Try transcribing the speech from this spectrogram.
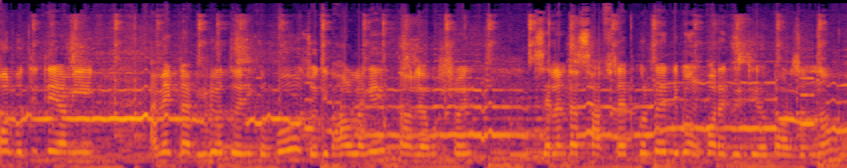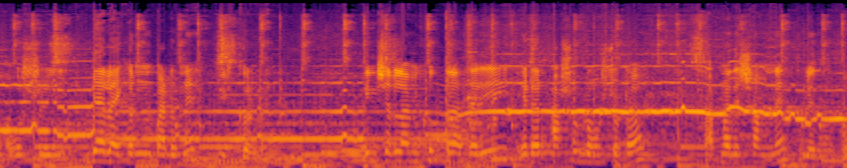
পরবর্তীতে আমি আমি একটা ভিডিও তৈরি করব। যদি ভালো লাগে, তাহলে অবশ্যই চ্যানেলটা সাবস্ক্রাইব করবেন এবং পরে ভিডিও পাওয়ার জন্য অবশ্যই বেল আইকন বাটনে ক্লিক করবেন। ইনশাল্লাহ আমি খুব তাড়াতাড়ি এটার আসল রহস্যটা আপনাদের সামনে তুলে ধরবো।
